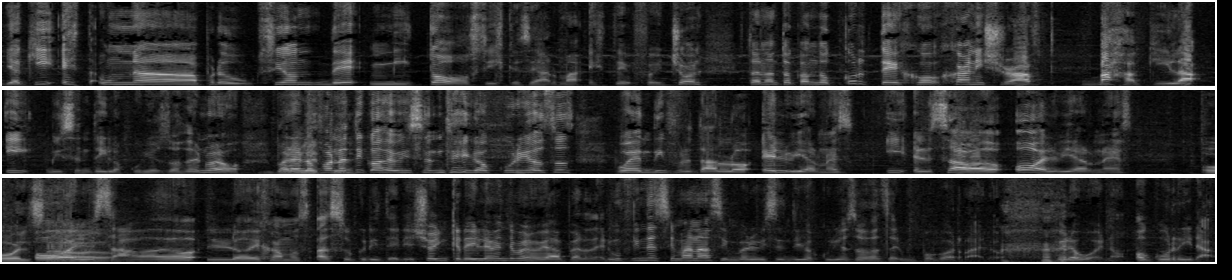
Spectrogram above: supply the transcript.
Y aquí está una producción de Mitosis que se arma este fechón. Estarán tocando Cortejo, Honey Shaft, Bajaquila y Vicente y los Curiosos de nuevo. Para los fanáticos de Vicente y los Curiosos pueden disfrutarlo el viernes y el sábado o el viernes O el o sábado. el sábado lo dejamos a su criterio. Yo increíblemente me lo voy a perder. Un fin de semana sin ver Vicente y los Curiosos va a ser un poco raro. Pero bueno, ocurrirá.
